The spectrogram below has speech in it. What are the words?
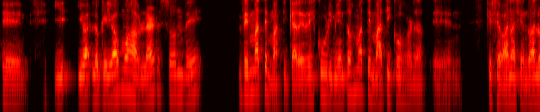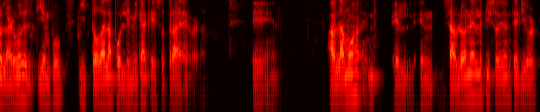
Eh, y lo que íbamos a hablar son de, de matemática, de descubrimientos matemáticos, ¿verdad? Que se van haciendo a lo largo del tiempo y toda la polémica que eso trae, ¿verdad? Eh, hablamos, el, se habló en el episodio anterior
